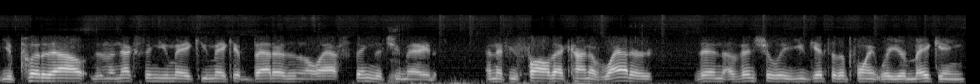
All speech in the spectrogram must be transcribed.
you put it out, then the next thing you make, you make it better than the last thing that you mm. made. And if you follow that kind of ladder, then eventually you get to the point where you're making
